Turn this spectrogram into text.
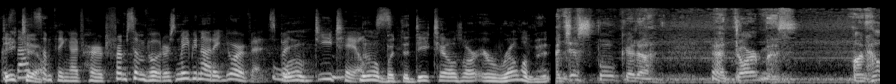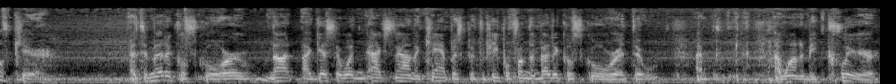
Detail. That's something I've heard from some voters, maybe not at your events, but well, details. No, but the details are irrelevant. I just spoke at a at Dartmouth on health care at the medical school, or not, I guess I wasn't actually on the campus, but the people from the medical school were at the, I, I want to be clear,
